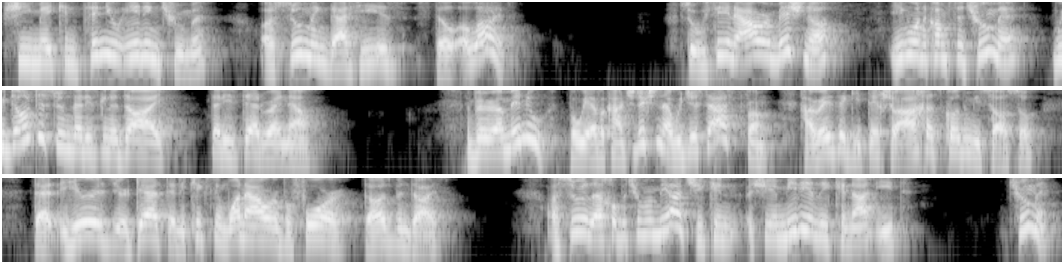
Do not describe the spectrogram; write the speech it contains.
she may continue eating truma, assuming that he is still alive. So we see in our Mishnah, even when it comes to truma, we don't assume that he's going to die, that he's dead right now. But we have a contradiction that we just asked from. That here is your get, and it kicks in one hour before the husband dies. She can she immediately cannot eat truma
